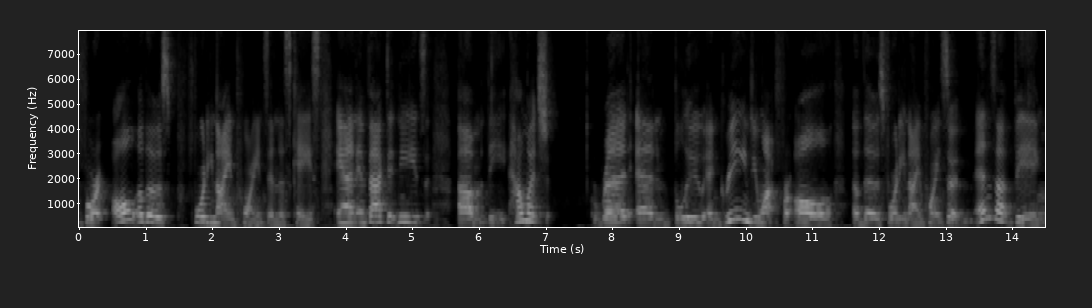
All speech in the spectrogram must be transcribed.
for all of those 49 points in this case. And in fact, it needs um, the how much red and blue and green do you want for all of those 49 points? So it ends up being,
